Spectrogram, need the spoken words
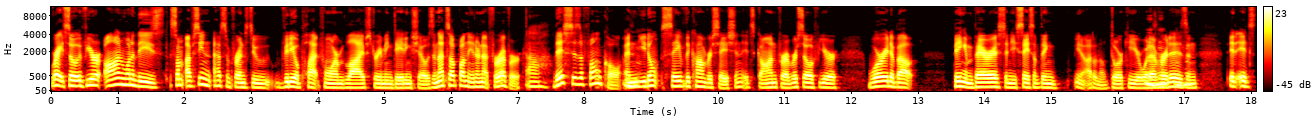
Right. So if you're on one of these, some I've seen had some friends do video platform live streaming dating shows, and that's up on the internet forever. Ah. This is a phone call, and Mm-hmm. you don't save the conversation; it's gone forever. So if you're worried about being embarrassed and you say something, you know, I don't know, dorky or whatever Mm-hmm, it is, and it, it's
